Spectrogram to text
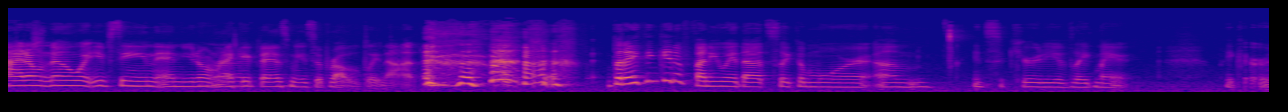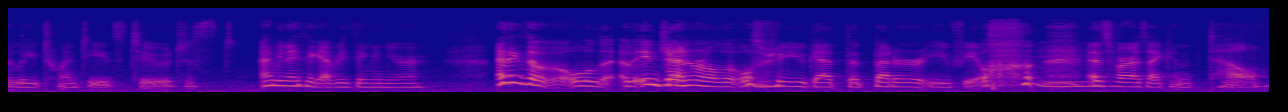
I don't know what you've seen, and you don't recognize me, so probably not. but I think in a funny way, that's like a more um, insecurity of like my like early twenties too. Just, I mean, I think everything in your, I think the old, in general, the older you get, the better you feel. as far as I can tell,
